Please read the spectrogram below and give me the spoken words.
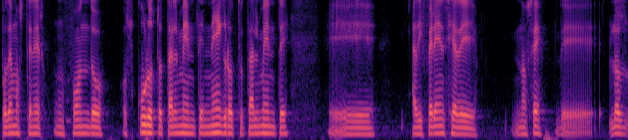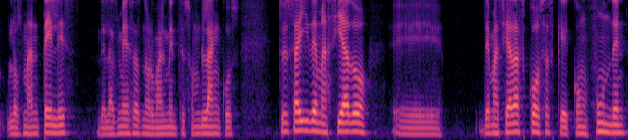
podemos tener un fondo oscuro totalmente, negro totalmente, eh, a diferencia de, no sé, de los, los manteles de las mesas normalmente son blancos. Entonces hay demasiado, eh, demasiadas cosas que confunden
